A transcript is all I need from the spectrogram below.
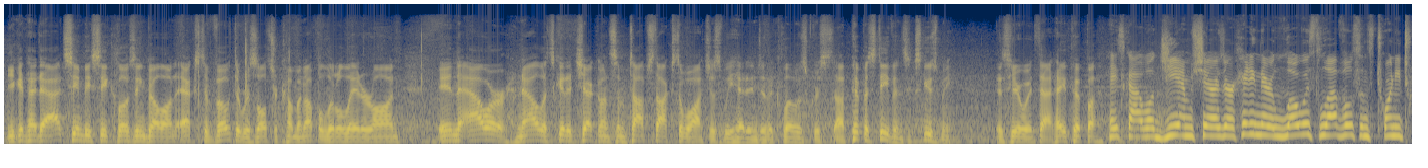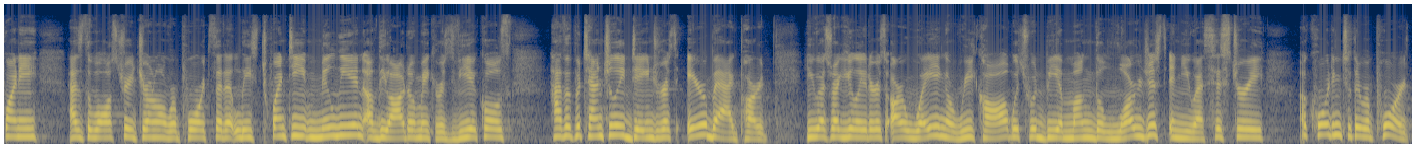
You can head to at CNBC Closing Bell on X to vote. The results are coming up a little later on in the hour. Now let's get a check on some top stocks to watch as we head into the close. Chris, uh, Pippa Stevens, excuse me, is here with that. Hey, Pippa. Hey, Scott. Well, GM shares are hitting their lowest level since 2020 as the Wall Street Journal reports that at least 20 million of the automaker's vehicles have a potentially dangerous airbag part. U.S. regulators are weighing a recall, which would be among the largest in U.S. history, according to the report.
